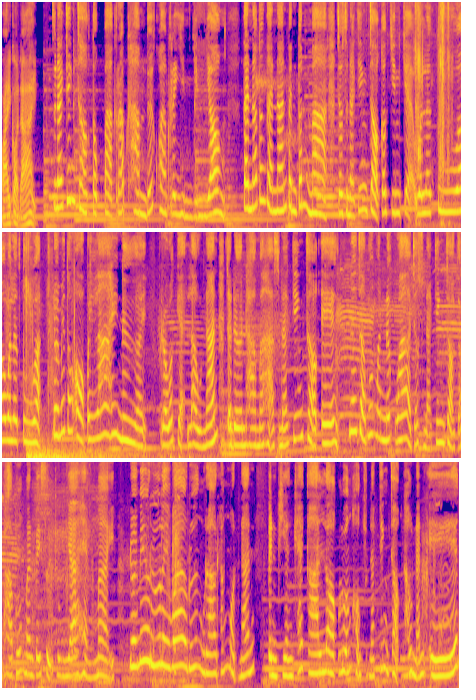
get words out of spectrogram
ไปก็ได้ สุนัขจิ้งจอกตกปากรับคำด้วยความกระยิมยิ้มย่อง แต่นับตั้งแต่นั้นเป็นต้นมา เจ้าสุนัขจิ้งจอกก็กินแกะวันละตัววันละตัว โดยไม่ต้องออกไปล่าให้เหนื่อย เพราะว่าแกะเหล่านั้นจะเดินทางมาหาสุนัขจิ้งจอกเอง เนื่องจากพวกมันนึกว่าเจ้าสุนัขจิ้งจอกจะพาพวกมันไปสู่ทุ่งหญ้าแห่งใหม่ โดยไม่รู้เลยว่าเรื่องราวทั้งหมดนั้น เป็นเพียงแค่การหลอกลวงของสุนัขจิ้งจอกเท่านั้นเอง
